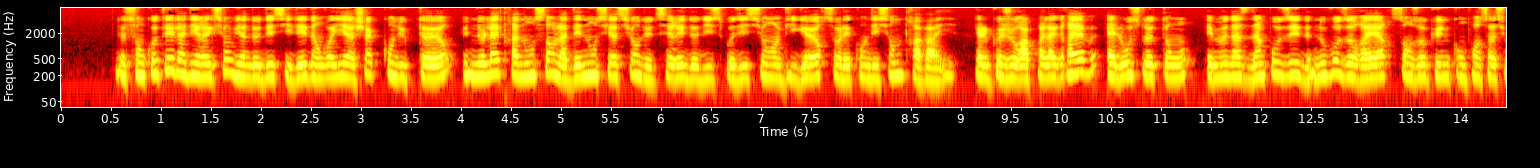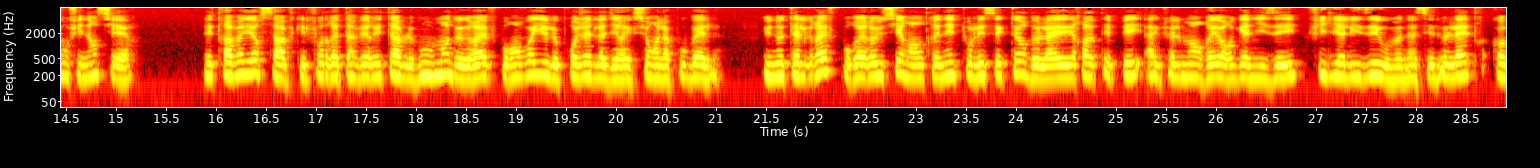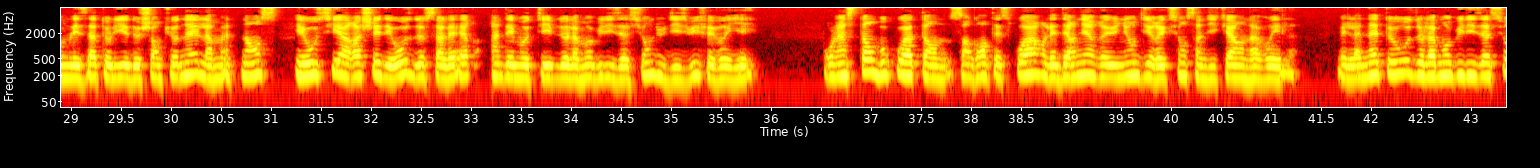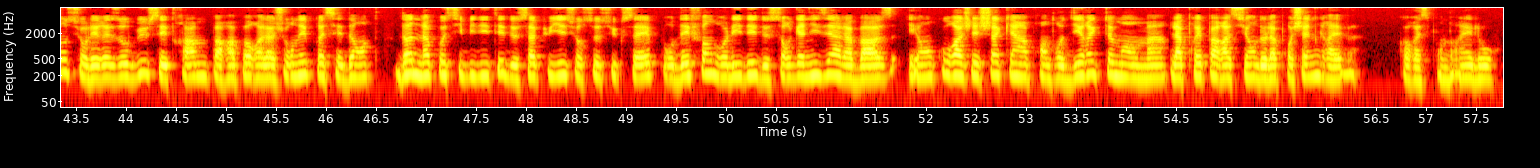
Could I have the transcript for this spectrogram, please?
De son côté, la direction vient de décider d'envoyer à chaque conducteur une lettre annonçant la dénonciation d'une série de dispositions en vigueur sur les conditions de travail. Quelques jours après la grève, elle hausse le ton et menace d'imposer de nouveaux horaires sans aucune compensation financière. Les travailleurs savent qu'il faudrait un véritable mouvement de grève pour envoyer le projet de la direction à la poubelle. Une telle grève pourrait réussir à entraîner tous les secteurs de la RATP actuellement réorganisés, filialisés ou menacés de l'être, comme les ateliers de championnat, la maintenance, et aussi arracher des hausses de salaire, un des motifs de la mobilisation du 18 février. Pour l'instant, beaucoup attendent, sans grand espoir, les dernières réunions direction syndicat en avril mais la nette hausse de la mobilisation sur les réseaux bus et trams par rapport à la journée précédente donne la possibilité de s'appuyer sur ce succès pour défendre l'idée de s'organiser à la base et encourager chacun à prendre directement en main la préparation de la prochaine grève. Correspondant Hello.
